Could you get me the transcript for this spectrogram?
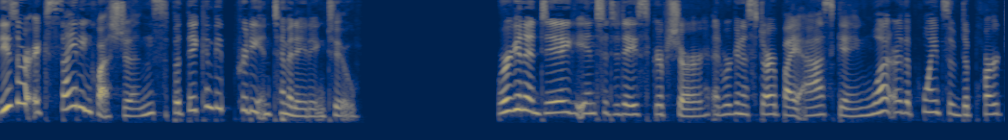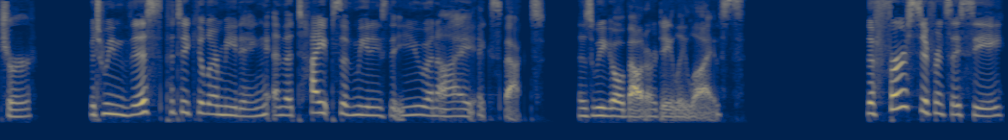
These are exciting questions, but they can be pretty intimidating too. We're going to dig into today's scripture and we're going to start by asking what are the points of departure between this particular meeting and the types of meetings that you and I expect as we go about our daily lives? The first difference I see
